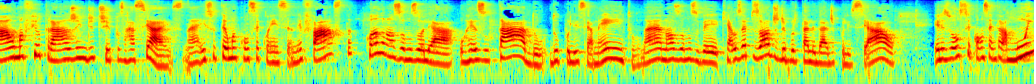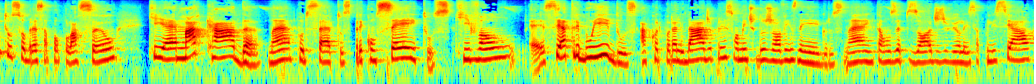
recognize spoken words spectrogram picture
a uma filtragem de tipos raciais. Né? Isso tem uma consequência nefasta. Quando nós vamos olhar o resultado do policiamento, né, nós vamos ver que os episódios de brutalidade policial eles vão se concentrar muito sobre essa população que é marcada né, por certos preconceitos que vão é, ser atribuídos à corporalidade, principalmente dos jovens negros. Né? Então, os episódios de violência policial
